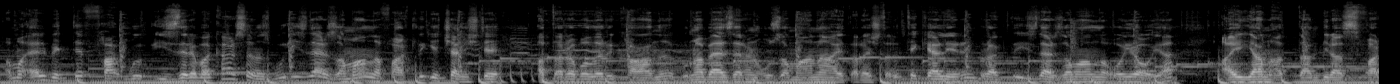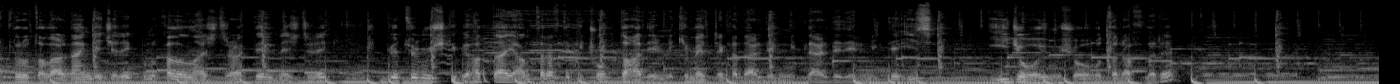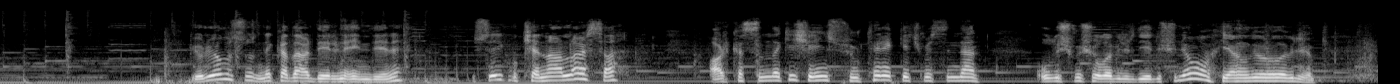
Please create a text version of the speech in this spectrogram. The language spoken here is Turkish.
Ama elbette bu izlere bakarsanız bu izler zamanla farklı geçen işte at arabaları kanı buna benzer hani o zamana ait araçların tekerlerinin bıraktığı izler zamanla oya oya ay yan hattan biraz farklı rotalardan geçerek bunu kalınlaştırarak derinleştirerek götürmüş gibi. Hatta yan taraftaki çok daha derin 2 metre kadar derinliklerde derinlikte iz iyice oymuş o, o tarafları. Görüyor musunuz ne kadar derine indiğini? Üstelik bu kenarlarsa arkasındaki şeyin sürterek geçmesinden oluşmuş olabilir diye düşünüyorum ama yanılıyor olabilirim.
